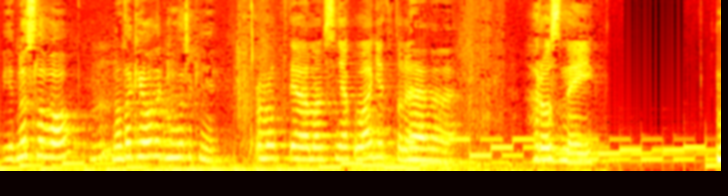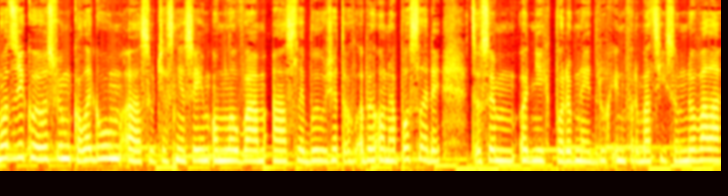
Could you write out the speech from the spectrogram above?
Jedno slovo? Hmm? No tak jo, tak mi ho řekni. Mám si nějak uvádět to, ne? Ne, ne, ne. Hroznej. Moc děkuji svým kolegům a současně se jim omlouvám a slibuju, že tohle bylo naposledy, co jsem od nich podobný druh informací sondovala.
